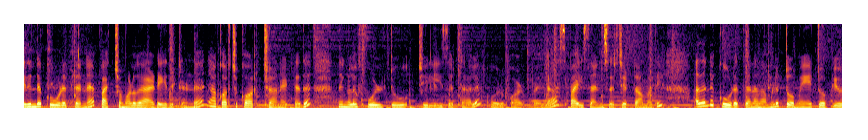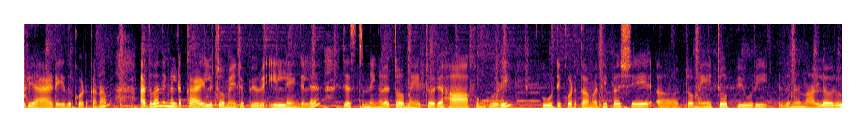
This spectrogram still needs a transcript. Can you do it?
ഇതിന്റെ കൂടെ തന്നെ പച്ചമുളക് ആഡ് ചെയ്തിട്ടുണ്ട്. ഞാൻ കുറച്ച് കുറച്ചാണ് ഇട്ടത്. നിങ്ങൾ ഫുൾ ടു ചില്ലീസ് ഇട്ടാൽ ഒരു കുഴപ്പമില്ല. സ്പൈസ് അനുസരിച്ച് ഇട്ടാൽ മതി. അതിന്റെ കൂടെ തന്നെ നമ്മൾ ടൊമാറ്റോ പ്യൂരി ആഡ് ചെയ്ത് കൊടുക്കണം. അഥവാ നിങ്ങളുടെ കയ്യിൽ ടൊമാറ്റോ പ്യൂരി ഇല്ലെങ്കിൽ ജസ്റ്റ് നിങ്ങൾ ടൊമാറ്റോ ഒരു ഹാഫും കൂടി കൂട്ടി കൊടുത്താൽ മതി. പക്ഷേ ടൊമാറ്റോ പ്യൂരി ഇതിന് നല്ലൊരു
